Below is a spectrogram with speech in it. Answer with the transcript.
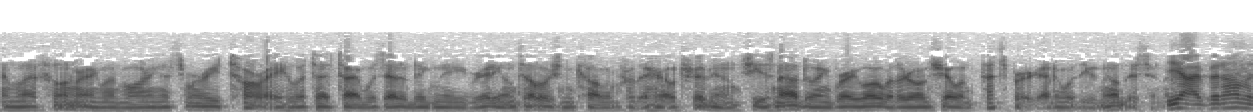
and my phone rang one morning. It's Marie Torre, who at that time was editing the radio and television column for the Herald Tribune. She is now doing very well with her own show in Pittsburgh. I don't know whether you know this or not. Yeah, I've been on the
